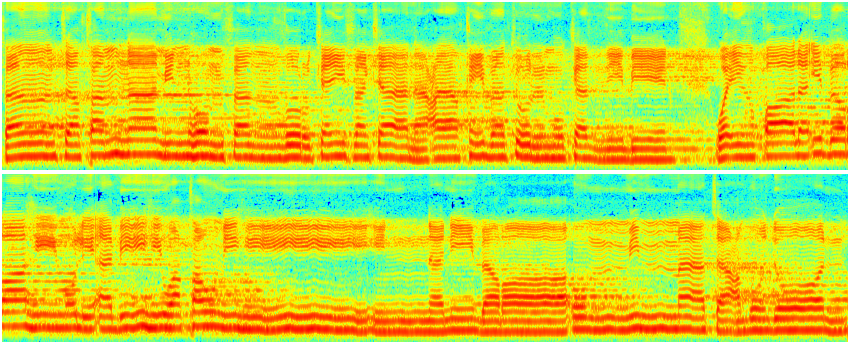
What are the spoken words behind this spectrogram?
فانتقمنا منهم فانظر كيف كان عاقبة المكذبين. وإذ قال إبراهيم لأبيه وقومه إنني براء مما تعبدون.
